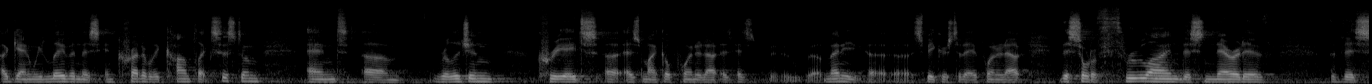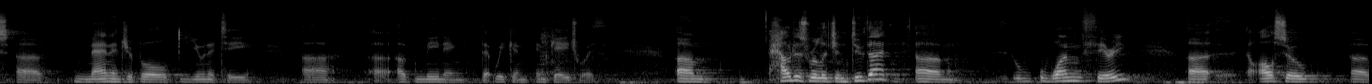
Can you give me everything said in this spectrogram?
Again, we live in this incredibly complex system, and um, religion creates, uh, as Michael pointed out, as, as uh, many uh, uh, speakers today have pointed out, this sort of through line, this narrative, this manageable unity uh, of meaning that we can engage with. Um, how does religion do that? Um, one theory, uh, also uh,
